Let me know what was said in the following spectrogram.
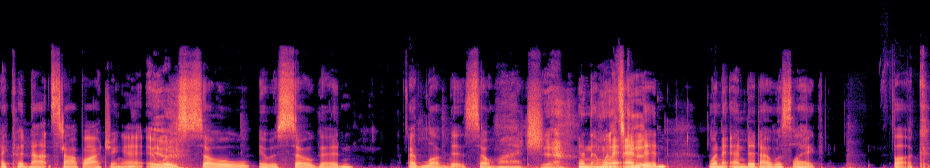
I could not stop watching it. It Yeah. was so it was so good. I loved it so much. Yeah. And then Well, when it that's good. ended, when it ended, I was like, "Fuck!"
